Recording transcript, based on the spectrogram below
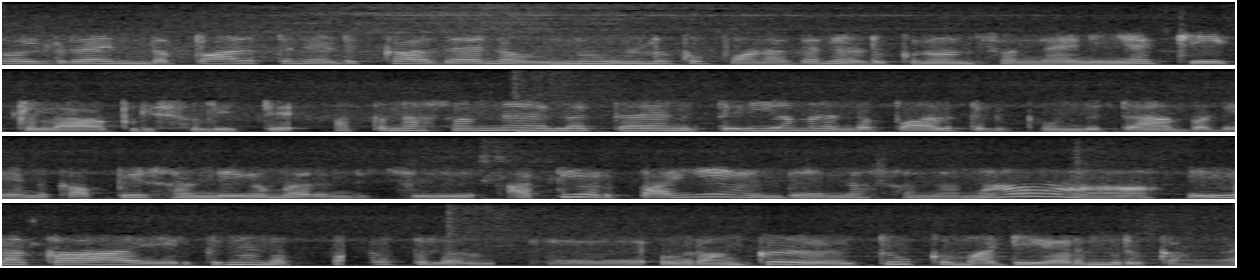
சொல்ற? இந்த பாலத்தை எடுக்காத. நான் இன்னும் உள்ளுக்கு போனாதான் எடுக்கணும்னு சொன்னேன். நீ ஏன் கேட்கல அப்படி சொல்லிட்டு. அப்ப நான் சொன்னேன் இல்லத்த எனக்கு தெரியாம நான் இந்த பாலத்துல பூந்துட்டேன். பட் எனக்கு அப்பயே சந்தேகமா இருந்துச்சு. அத்தையோட பையன் வந்து என்ன சொன்னான்னா இல்லக்கா ஏற்கனவே அந்த பாலத்துல வந்து ஒரு அங்கிள் தூக்கு மாட்டி இறந்துருக்காங்க.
